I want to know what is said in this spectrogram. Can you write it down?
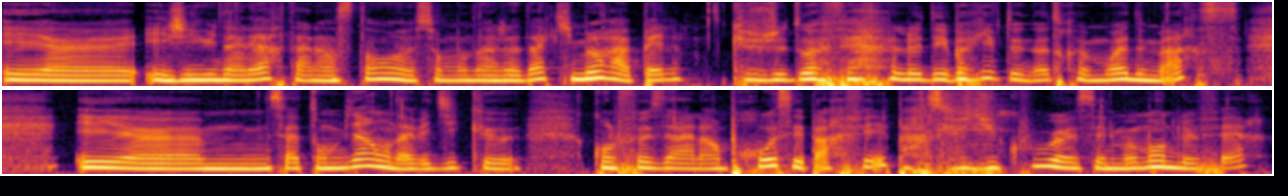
Et, euh, j'ai eu une alerte à l'instant euh, sur mon agenda qui me rappelle que je dois faire le débrief de notre mois de mars. Et euh, ça tombe bien, on avait dit que qu'on le faisait à l'impro, c'est parfait parce que du coup c'est le moment de le faire.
